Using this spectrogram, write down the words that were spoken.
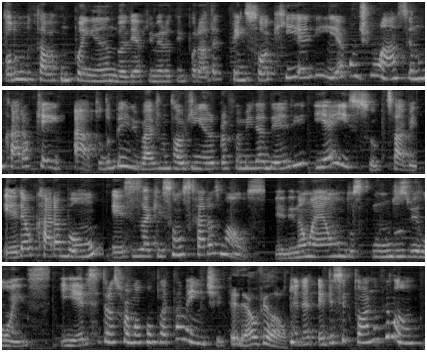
Todo mundo que tava acompanhando ali a primeira temporada pensou que ele ia continuar sendo um cara ok. Ah, tudo bem, ele vai juntar o dinheiro pra família dele e é isso, sabe? Ele é o cara bom, esses aqui são os caras maus. Ele não é um dos, um dos vilões. E ele se transformou completamente. Ele é o vilão. Ele, ele se torna um vilão.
